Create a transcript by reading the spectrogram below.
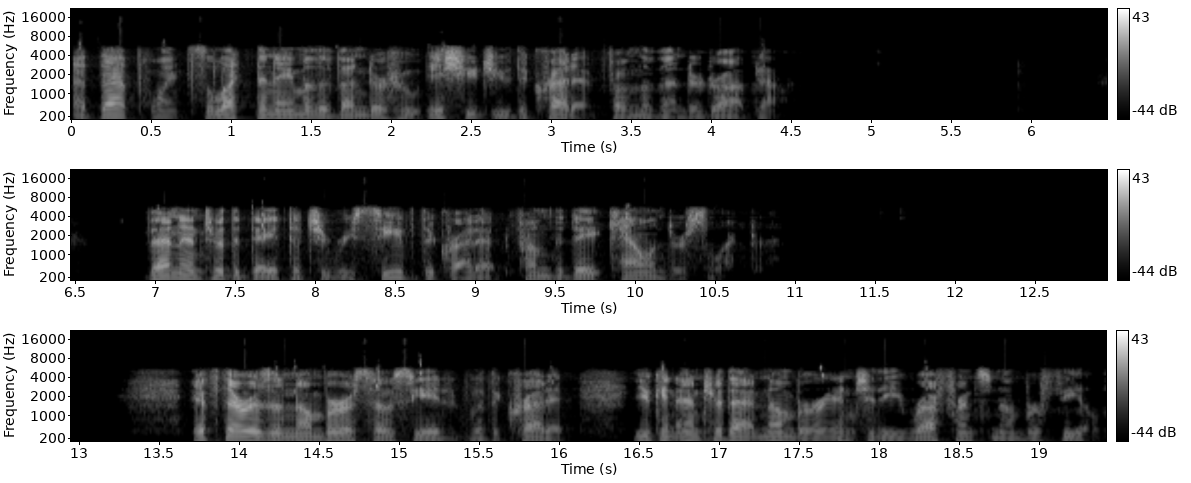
At that point, select the name of the vendor who issued you the credit from the Vendor dropdown. Then enter the date that you received the credit from the Date Calendar selector. If there is a number associated with the credit, you can enter that number into the Reference Number field.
